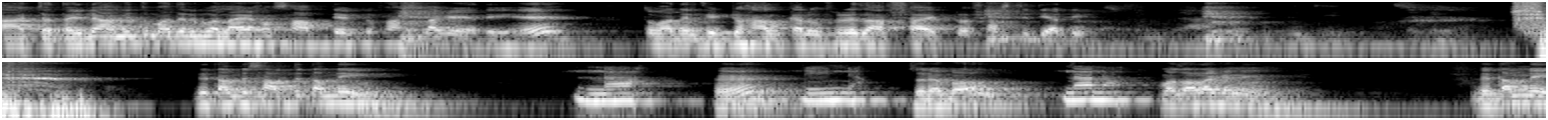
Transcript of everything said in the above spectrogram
আচ্ছা তাইলে আমি তোমাদের গলায় এখন সাপ দিয়ে একটু ফাঁস লাগাই দিই হ্যাঁ? তোমাদেরকে একটু হালকার উপরে জাফসা একটু শাস্তি দিয়া দিই। দিতাম নি সাপ দিতাম নি না। হ্যাঁ? দিন না। জোরে বল। না না। মজা লাগেনি দিতাম নি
